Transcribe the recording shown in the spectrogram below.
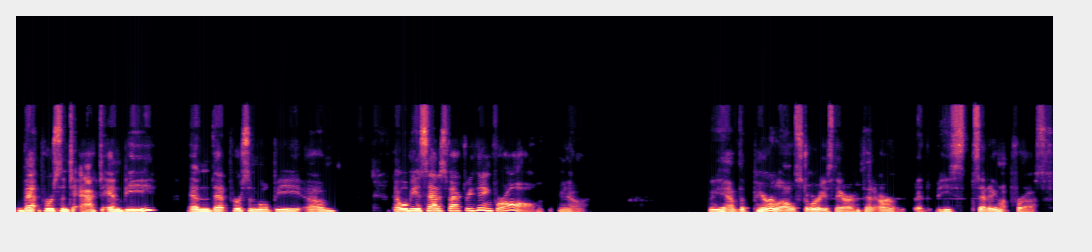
that person to act and be, and that person will be um, that will be a satisfactory thing for all, you know. We have the parallel stories there that are that he's setting up for us.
